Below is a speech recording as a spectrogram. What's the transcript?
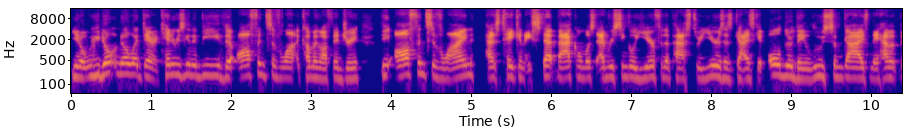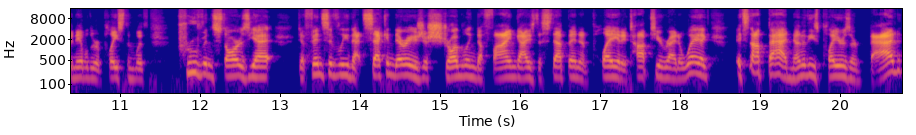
You know, we don't know what Derrick Henry's going to be. The offensive line coming off injury, the offensive line has taken a step back almost every single year for the past three years. As guys get older, they lose some guys and they haven't been able to replace them with proven stars yet. Defensively, that secondary is just struggling to find guys to step in and play at a top tier right away. Like it's not bad. None of these players are bad,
